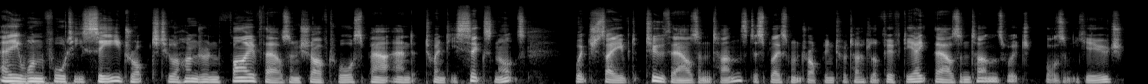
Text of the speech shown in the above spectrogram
A140C dropped to 105,000 shaft horsepower and 26 knots, which saved 2,000 tons, displacement dropping to a total of 58,000 tons, which wasn't huge.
